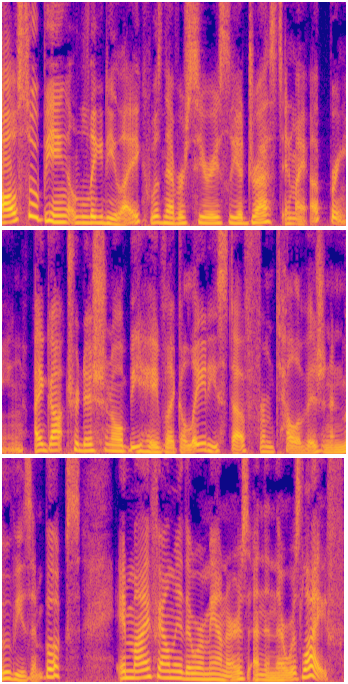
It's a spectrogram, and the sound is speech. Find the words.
Also, being ladylike was never seriously addressed in my upbringing. I got traditional behave like a lady stuff from television and movies and books. In my family, there were manners and then there was life.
